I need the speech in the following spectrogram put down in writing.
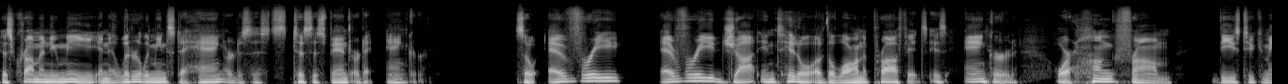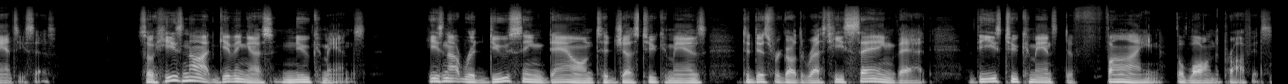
is chromonumi, and it literally means to hang or to, to suspend or to anchor. So every every jot and tittle of the law and the prophets is anchored or hung from these two commands, he says. So he's not giving us new commands. He's not reducing down to just two commands to disregard the rest. He's saying that these two commands define the law and the prophets.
